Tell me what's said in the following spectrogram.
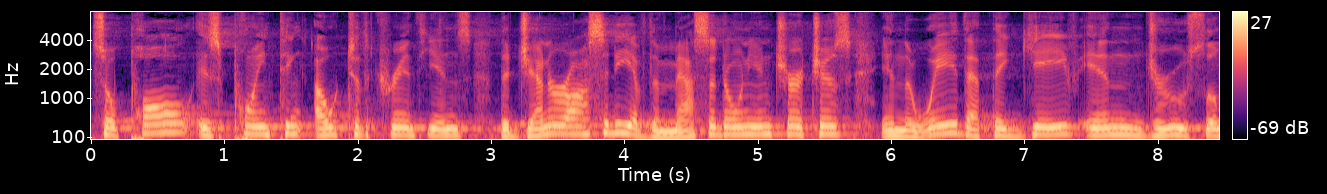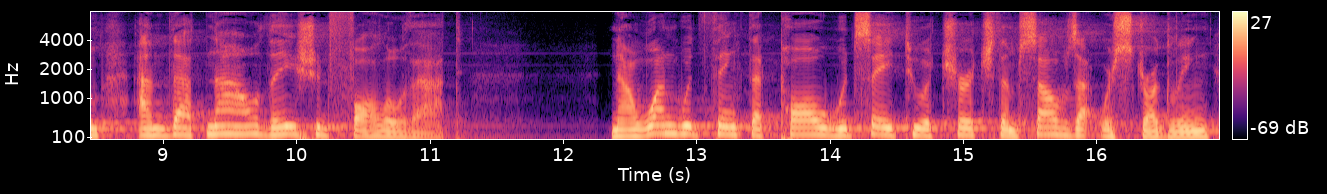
So Paul is pointing out to the Corinthians the generosity of the Macedonian churches in the way that they gave in Jerusalem and that now they should follow that. Now, one would think that Paul would say to a church themselves that were struggling,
